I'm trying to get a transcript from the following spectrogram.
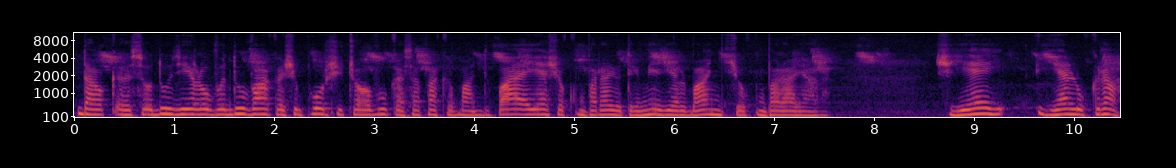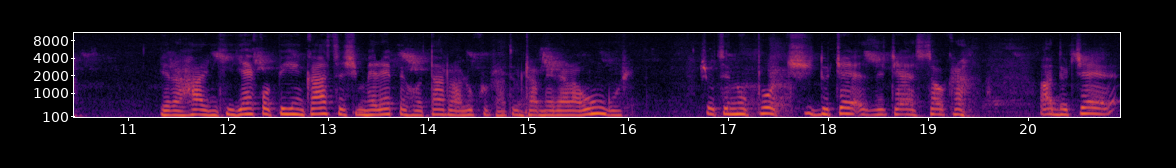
dacă s-o dus, el o vândut vacă și por și ce-o avut ca să facă bani. După aia ea și-o cumpăra, eu trimis el bani și-o cumpăra iară. Și ei, ea lucra. Era harnic. Ea copiii în casă și mereu pe hotar la lucru, atunci merea la unguri. Și o ținut pot și ducea, zicea socra, aduce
